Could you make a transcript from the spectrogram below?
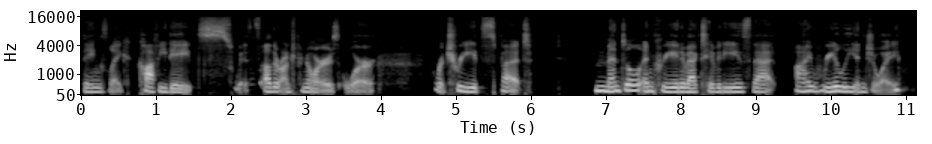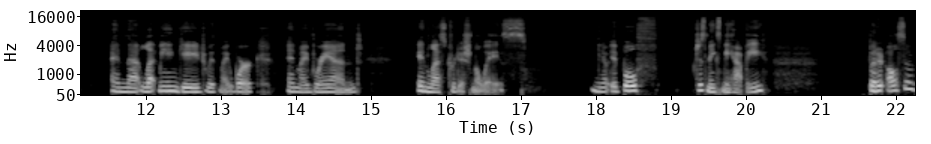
things like coffee dates with other entrepreneurs or retreats, but mental and creative activities that I really enjoy and that let me engage with my work and my brand in less traditional ways. You know, it both just makes me happy, but it also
